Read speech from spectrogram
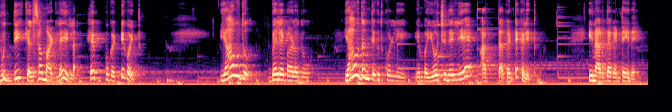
ಬುದ್ಧಿ ಕೆಲಸ ಮಾಡಲೇ ಇಲ್ಲ. ಹೆಪ್ಪುಗಟ್ಟಿ ಹೋಯಿತು. ಯಾವುದು ಬೆಲೆ ಬಾಳೋದು? ಯಾವುದನ್ನು ತೆಗೆದುಕೊಳ್ಳಿ ಎಂಬ ಯೋಚನೆಯಲ್ಲಿಯೇ ಅರ್ಧ ಗಂಟೆ ಕಳೀತು. ಇನ್ನು ಅರ್ಧ ಗಂಟೆ ಇದೆ.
